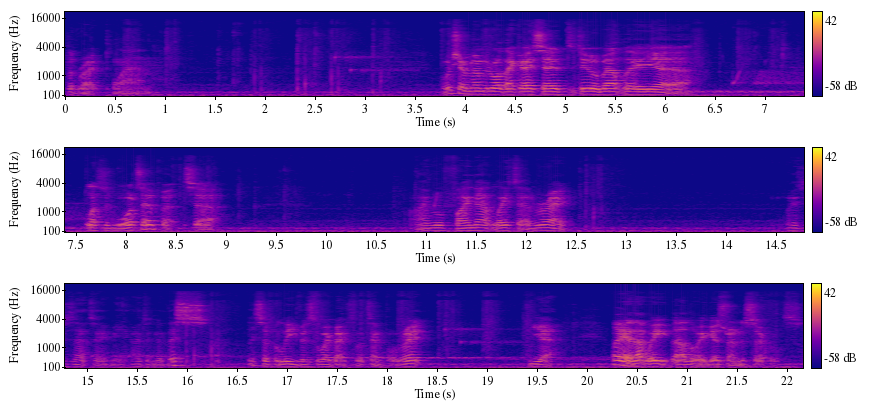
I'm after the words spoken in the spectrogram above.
the right plan. Wish I remembered what that guy said to do about the uh, blessed water, but uh, I will find out later. Right. Where does that take me? I don't know. This, this I believe is the way back to the temple, right? Yeah. Oh yeah, that way, the other way goes around the circles.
